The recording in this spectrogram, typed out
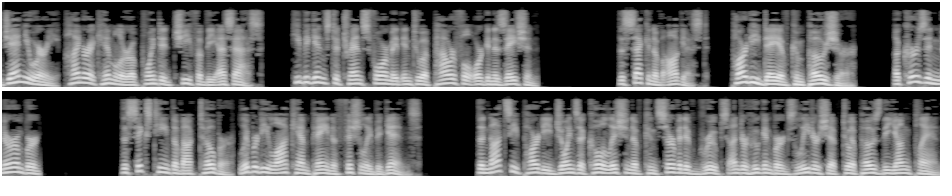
January, Heinrich Himmler appointed chief of the SS. He begins to transform it into a powerful organization. The 2nd of August, Party Day of Composure, occurs in Nuremberg. 16 October, Liberty Law campaign officially begins. The Nazi Party joins a coalition of conservative groups under Hugenberg's leadership to oppose the Young Plan.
